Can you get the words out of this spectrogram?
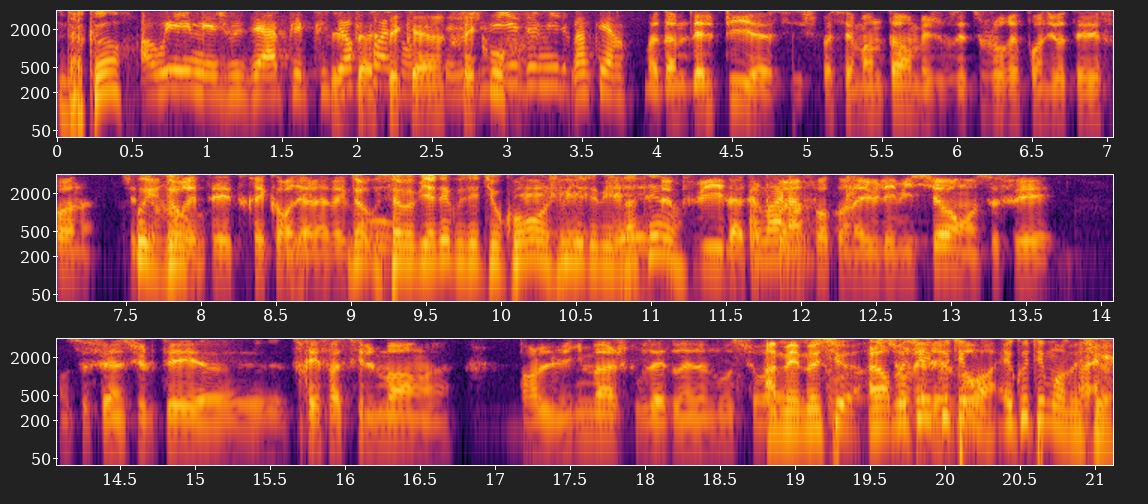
D'accord. Ah oui, mais je vous ai appelé plusieurs fois. c'est quand même très juillet court. 2021. Madame Delpy, euh, si je sais pas si elle m'entend, mais je vous ai toujours répondu au téléphone. J'ai Oui, toujours donc- été très cordial avec Donc vous. ça veut bien dire que vous étiez au courant en Et- juillet et- 2021. Et depuis la, Voilà. première fois qu'on a eu l'émission, on se fait, on se fait insulter euh, très facilement euh, par l'image que vous avez donnée de nous sur. Ah mais euh, monsieur, sur- alors sur monsieur, écoutez-moi, écoutez-moi monsieur,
